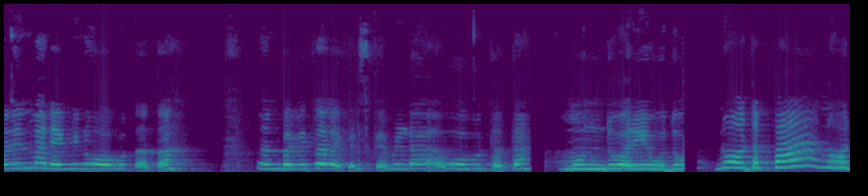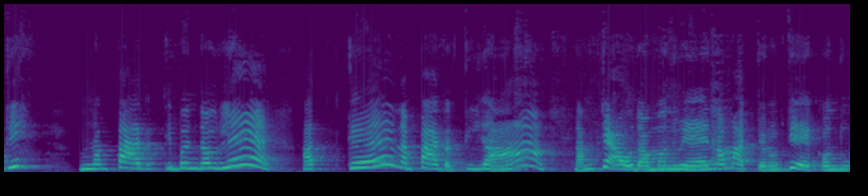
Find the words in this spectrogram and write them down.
ನಿನ್ನ ಮನೆ ನೀನು ಹೋಗುತ್ತಾತ ನನ್ನ ಬಗ್ಗೆ ತಲೆ ಕೆಡಿಸ್ಕೋಬೇಡ ಹೋಗುತ್ತಾತ ಮುಂದುವರಿಯುವುದು ನೋದಪ್ಪ ನೋಡಿ ನಮ್ಮ ಪಾದಕ್ಕೆ ಬಂದವ್ಲೆ ಅದಕ್ಕೆ ನಮ್ಮ ಪಾದಕ್ಕಿಲ್ಲ ನಮ್ಮ ಯಾವ್ದ ಮನ್ವೆ ನಮ್ಮ ಅತ್ತೆನೂ ತೇಕೊಂಡು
